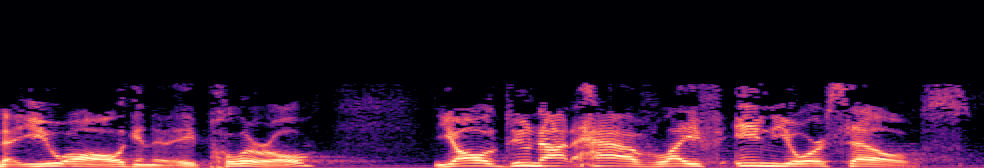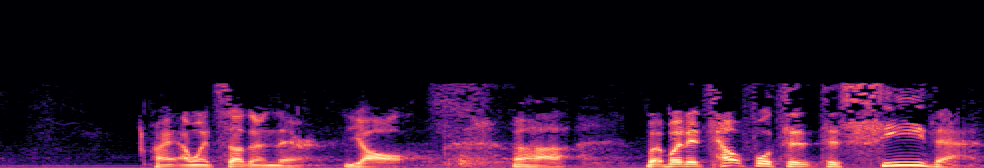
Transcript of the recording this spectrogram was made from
that you all, again, a plural, y'all do not have life in yourselves. Right? I went southern there. Y'all. Uh, but, but it's helpful to, to see that.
